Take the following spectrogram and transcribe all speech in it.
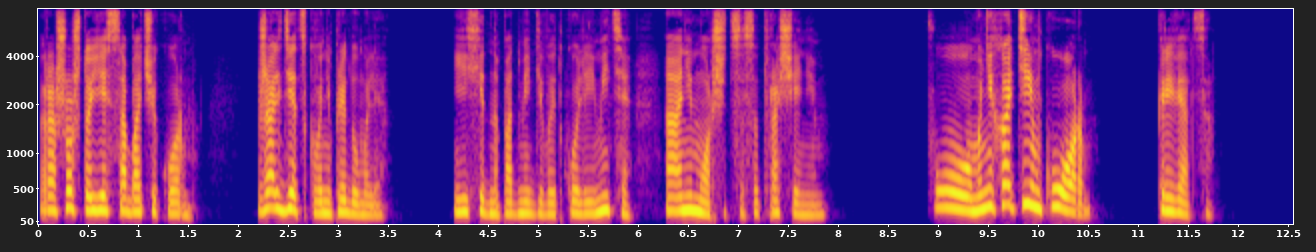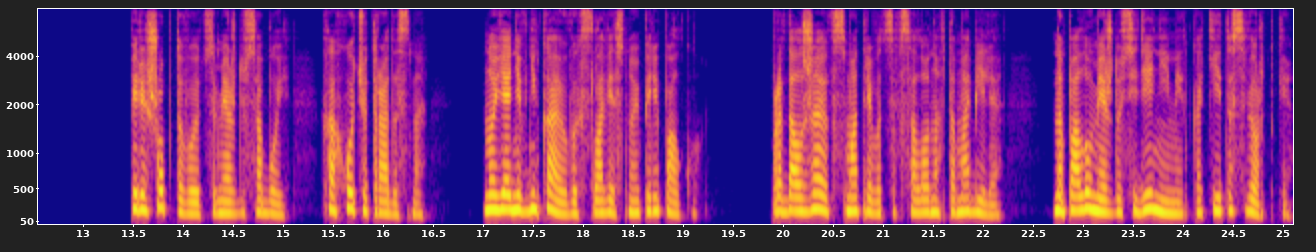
Хорошо, что есть собачий корм. Жаль, детского не придумали. Ехидно подмигивает Коля и Митя, а они морщатся с отвращением. «Фу, мы не хотим корм!» — кривятся. Перешептываются между собой, хохочут радостно, но я не вникаю в их словесную перепалку. Продолжаю всматриваться в салон автомобиля. На полу между сиденьями какие-то свертки.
